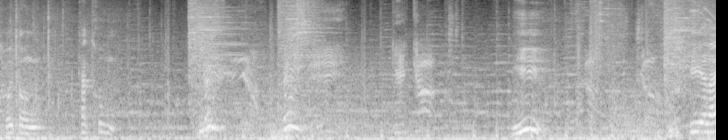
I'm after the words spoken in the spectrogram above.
โอ้ยตรงถ้าทุ่มเฮ้ยเฮ้ยเกกะอีอีอะไร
